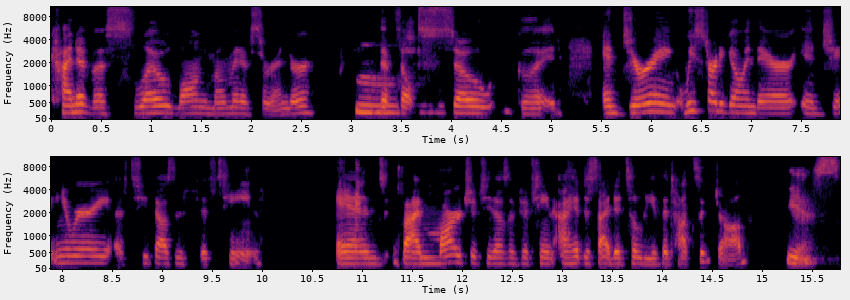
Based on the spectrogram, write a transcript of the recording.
kind of a slow, long moment of surrender that Mm. felt so good. And during, we started going there in January of 2015. And by March of 2015, I had decided to leave the toxic job yes.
